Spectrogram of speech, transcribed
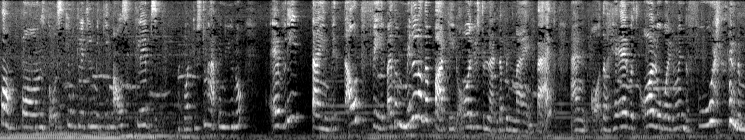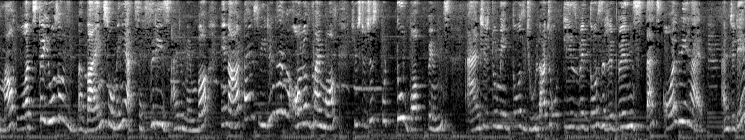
pom-poms, those cute little Mickey Mouse clips. But what used to happen, you know? Every time without fail. By the middle of the party it all used to land up in my bag and all the hair was all over you know in the food in the mouth. What's the use of buying so many accessories? I remember in our times we didn't have all of my mom. She used to just put two bob pins and she used to make those jhula chotis with those ribbons. That's all we had. And today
